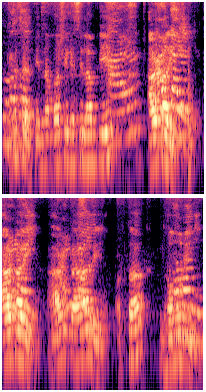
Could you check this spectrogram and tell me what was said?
ঠিক আছে? তিন নাম্বার শিখেছিলাম কি? আর্টারি। আর্টারি। আর্টারি। অর্থাৎ ধমনী।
